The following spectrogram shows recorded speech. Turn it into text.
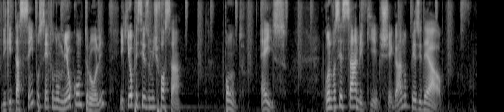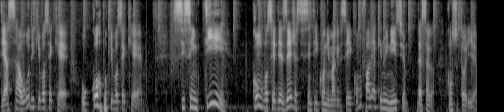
de que está 100% no meu controle e que eu preciso me esforçar. Ponto. É isso. Quando você sabe que chegar no peso ideal, ter a saúde que você quer, o corpo que você quer, se sentir como você deseja se sentir quando emagrecer, como falei aqui no início dessa consultoria,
